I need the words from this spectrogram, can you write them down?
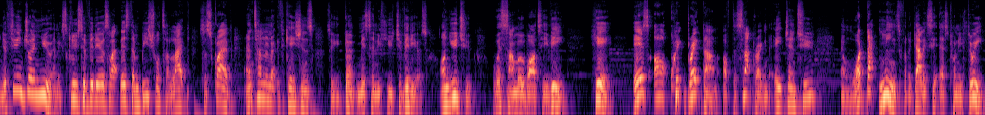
If you enjoy new and exclusive videos like this, then be sure to like, subscribe, and turn on notifications so you don't miss any future videos on YouTube with Sam Mobile TV. Here is our quick breakdown of the Snapdragon 8 Gen 2 and what that means for the Galaxy S23.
